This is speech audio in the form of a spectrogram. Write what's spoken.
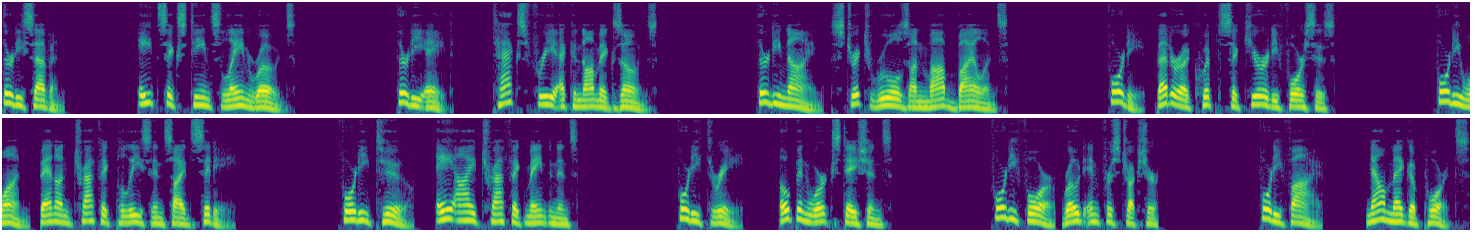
37. 8 16 lane roads 38. Tax-free economic zones 39. Strict rules on mob violence 40. Better equipped security forces 41. Ban on traffic police inside city 42. AI traffic maintenance 43. Open workstations 44. Road infrastructure 45. Now mega ports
